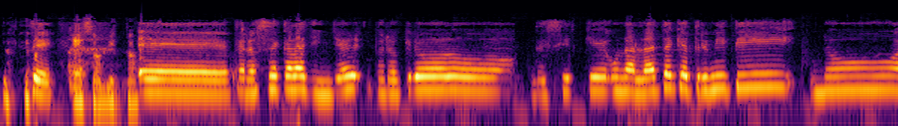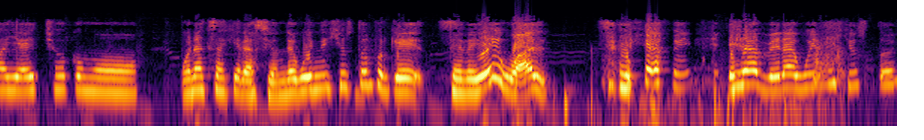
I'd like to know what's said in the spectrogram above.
Eso, listo. Eh, pero sé cada Ginger, pero quiero decir que una lata que a Trinity no haya hecho como una exageración de Whitney Houston porque se veía igual. Se veía, era ver a Whitney Houston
